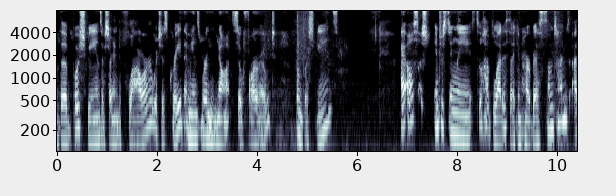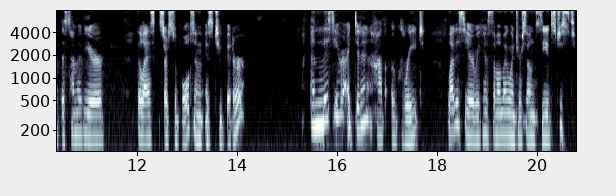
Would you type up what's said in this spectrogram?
The bush beans are starting to flower, which is great. That means we're not so far out from bush beans. I also, interestingly, still have lettuce I can harvest. Sometimes at this time of year, the lettuce starts to bolt and is too bitter. And this year, I didn't have a great lettuce year because some of my winter sown seeds just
